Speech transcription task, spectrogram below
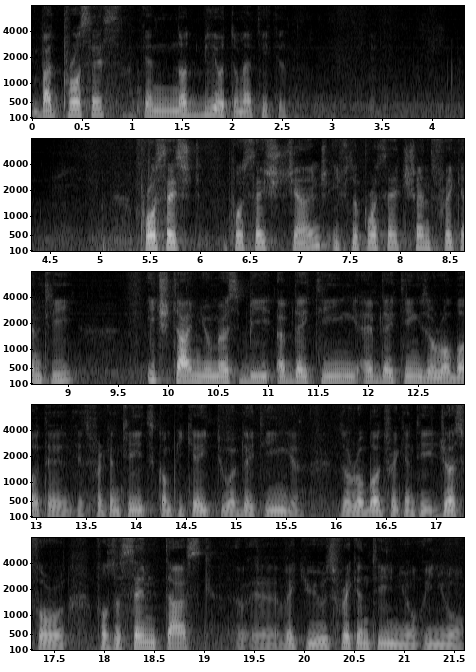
But process cannot be automatic. Process, process change, if the process change frequently, each time you must be updating updating the robot, and it's frequently it's complicated to updating the robot frequently just for for the same task uh, that you use frequently in your in your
